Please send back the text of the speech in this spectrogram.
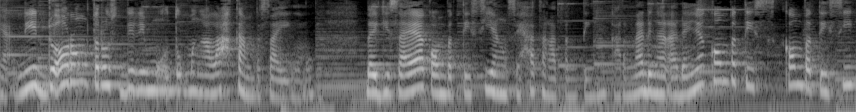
yakni dorong terus dirimu untuk mengalahkan pesaingmu. Bagi saya kompetisi yang sehat sangat penting karena dengan adanya kompetisi, kompetisi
